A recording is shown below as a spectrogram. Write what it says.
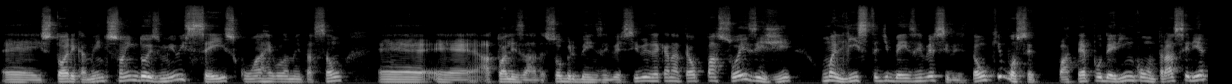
é, historicamente, só em 2006, com a regulamentação é, é, atualizada sobre bens reversíveis, é que a Anatel passou a exigir uma lista de bens reversíveis. Então, o que você até poderia encontrar seria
